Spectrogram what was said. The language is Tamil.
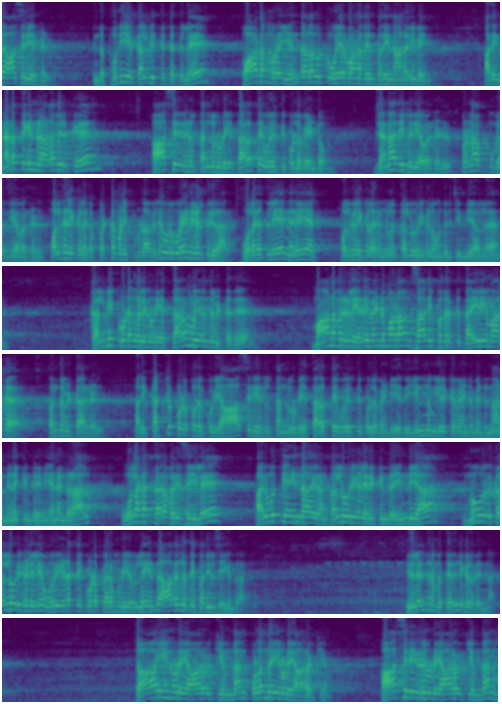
வேத ஆசிரியர்கள் இந்த புதிய கல்வி திட்டத்திலே பாடமுறை எந்த அளவுக்கு உயர்வானது என்பதை நான் அறிவேன். அதை நடத்துகின்ற அளவிற்கு ஆசிரியர்கள் தங்களுடைய தரத்தை உயர்த்தி கொள்ள வேண்டும். ஜனாதிபதி அவர்கள் பிரணாப் முகர்ஜி அவர்கள் பல்கலைக்கழக பட்டமளிப்பு விழாவிலே ஒரு உரை நிகழ்த்துகிறார். உலகத்திலேயே நிறைய பல்கலைக்கழகங்களும் கல்லூரிகளும் வந்துருச்சு இந்தியாவில். கல்விக்கூடங்களினுடைய தரம் உயர்ந்து விட்டது. மாணவர்கள் எதை வேண்டுமானாலும் சாதிப்பதற்கு தைரியமாக வந்துவிட்டார்கள். அதை கற்றுக் கொடுப்பதற்குரிய ஆசிரியர்கள் தங்களுடைய தரத்தை உயர்த்தி கொள்ள வேண்டியது இன்னும் இருக்க வேண்டும் என்று நான் நினைக்கின்றேன். ஏனென்றால் உலக தரவரிசையிலே அறுபத்தி ஐந்தாயிரம் கல்லூரிகள் இருக்கின்ற இந்தியா நூறு கல்லூரிகளிலே ஒரு இடத்தை கூட பெற முடியவில்லை என்று ஆதங்கத்தை பதிவு செய்கின்றார். இதுல இருந்து நம்ம தெரிஞ்சுக்கிறது என்ன? தாயினுடைய ஆரோக்கியம் தான் குழந்தையினுடைய ஆரோக்கியம். ஆசிரியர்களுடைய ஆரோக்கியம் தான்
